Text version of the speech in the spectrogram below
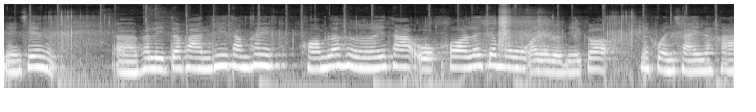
อย่างเช่น ผลิตภัณฑ์ที่ทำให้หอมระเหยทาอกคอและจมูกอะไรแบบนี้ก็ไม่ควรใช้นะคะ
